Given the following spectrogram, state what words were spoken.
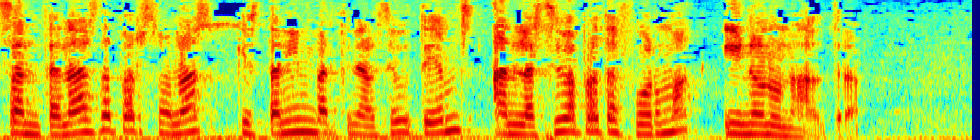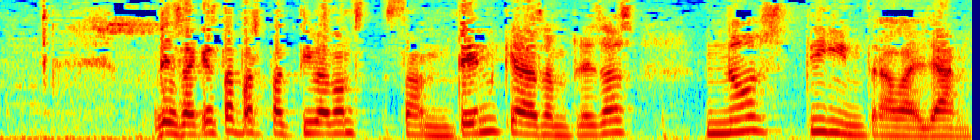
centenars de persones que estan invertint el seu temps en la seva plataforma i no en una altra. Des d'aquesta perspectiva, doncs, s'entén que les empreses no estiguin treballant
